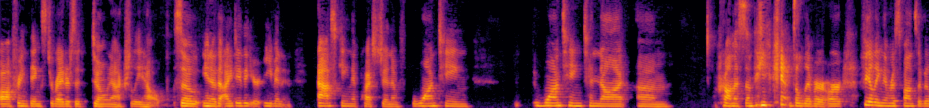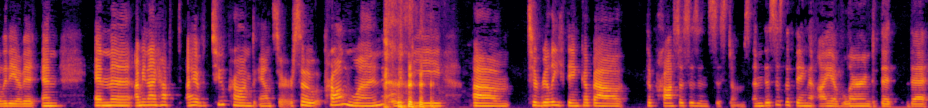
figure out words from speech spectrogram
offering things to writers that don't actually help. So, you know, the idea that you're even asking the question of wanting wanting to not um, promise something you can't deliver or feeling the responsibility of it. And and then i mean i have i have two pronged answer so prong one would be um, to really think about the processes and systems. And this is the thing that i have learned that that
